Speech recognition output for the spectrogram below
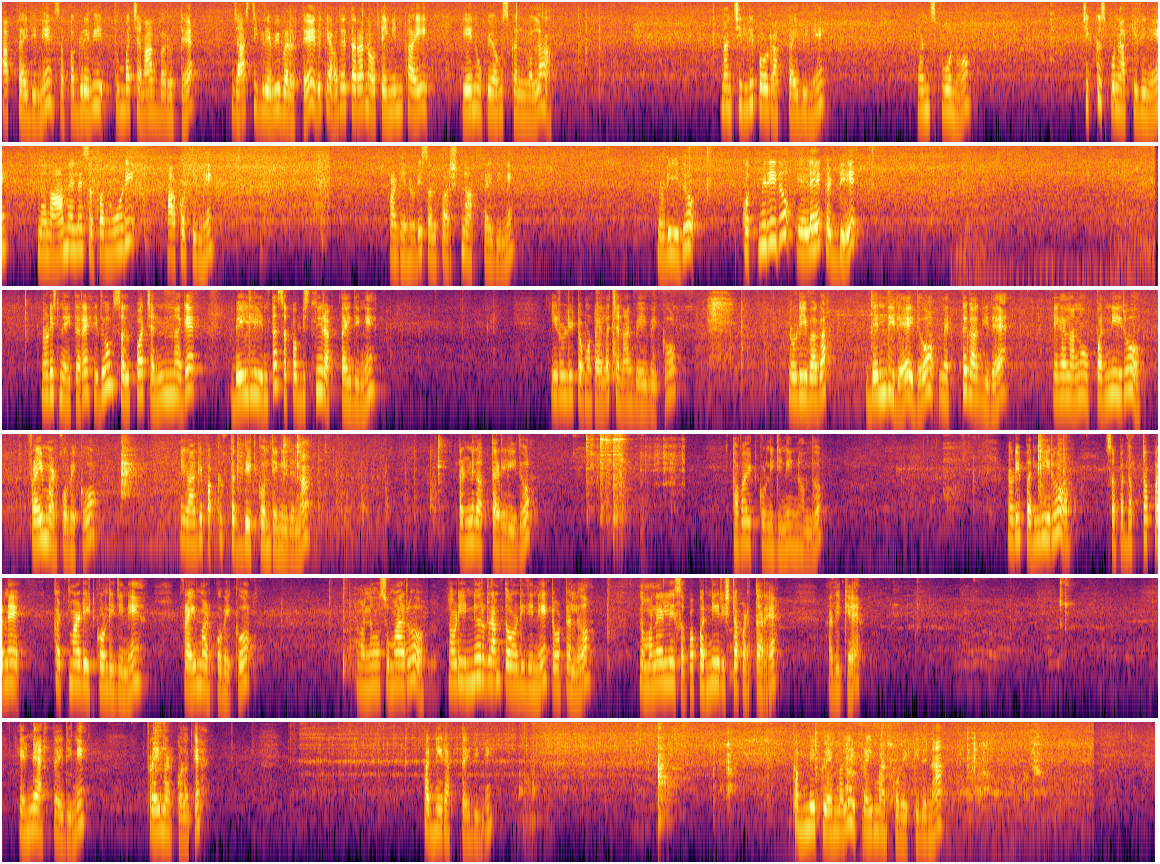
ಹಾಕ್ತಾಯಿದ್ದೀನಿ ಸ್ವಲ್ಪ ಗ್ರೇವಿ ತುಂಬ ಚೆನ್ನಾಗಿ ಬರುತ್ತೆ. ಜಾಸ್ತಿ ಗ್ರೇವಿ ಬರುತ್ತೆ. ಇದಕ್ಕೆ ಯಾವುದೇ ಥರ ನಾವು ತೆಂಗಿನಕಾಯಿ ಏನು ಉಪಯೋಗಿಸ್ಕಲ್ವಲ್ಲ ನಾನು ಚಿಲ್ಲಿ ಪೌಡ್ರ್ ಹಾಕ್ತಾಯಿದ್ದೀನಿ ಒಂದು ಸ್ಪೂನು. ಚಿಕ್ಕ ಸ್ಪೂನ್ ಹಾಕಿದ್ದೀನಿ. ನಾನು ಆಮೇಲೆ ಸ್ವಲ್ಪ ನೋಡಿ ಹಾಕೋತೀನಿ. ಹಾಗೆ ನೋಡಿ ಸ್ವಲ್ಪ ಅರಿಶಿನ ಹಾಕ್ತಾಯಿದ್ದೀನಿ ನೋಡಿ ಇದು ಕೊತ್ತಂಬರಿದು ಎಳೆ ಕಡ್ಡಿ. ನೋಡಿ ಸ್ನೇಹಿತರೆ, ಇದು ಸ್ವಲ್ಪ ಚೆನ್ನಾಗೆ ಬೇಯಲಿ ಅಂತ ಸ್ವಲ್ಪ ಬಿಸಿನೀರು ಹಾಕ್ತಾಯಿದ್ದೀನಿ ಈರುಳ್ಳಿ, ಟೊಮೊಟೊ ಎಲ್ಲ ಚೆನ್ನಾಗಿ ಬೇಯಬೇಕು. ನೋಡಿ ಇವಾಗ ಬೆಂದಿದೆ ಇದು, ಮೆತ್ತಗಾಗಿದೆ. ಈಗ ನಾನು ಪನ್ನೀರು ಫ್ರೈ ಮಾಡ್ಕೋಬೇಕು. ಈಗ ಹಾಗೆ ಪಕ್ಕಕ್ಕೆ ತೆಗ್ದು ಇಟ್ಕೊತೀನಿ ಇದನ್ನು ತಣ್ಣಗಾಗ್ತಾ ಇರಲಿ ಇದು. ತವ ಇಟ್ಕೊಂಡಿದ್ದೀನಿ ಇನ್ನೊಂದು. ನೋಡಿ, ಪನ್ನೀರು ಸ್ವಲ್ಪ ದಪ್ಪ ದಪ್ಪನೇ ಕಟ್ ಮಾಡಿ ಇಟ್ಕೊಂಡಿದ್ದೀನಿ. ಫ್ರೈ ಮಾಡ್ಕೋಬೇಕು. ನಾನು ಸುಮಾರು, ನೋಡಿ, ಇನ್ನೂರು ಗ್ರಾಮ್ ತೊಗೊಂಡಿದ್ದೀನಿ ಟೋಟಲ್ಲು. ನಮ್ಮ ಮನೆಯಲ್ಲಿ ಸ್ವಲ್ಪ ಪನ್ನೀರ್ ಇಷ್ಟಪಡ್ತಾರೆ. ಅದಕ್ಕೆ ಎಣ್ಣೆ ಹಾಕ್ತಾಯಿದ್ದೀನಿ ಫ್ರೈ ಮಾಡ್ಕೊಳ್ಳೋಕ್ಕೆ. ಪನ್ನೀರ್ ಹಾಕ್ತಾಯಿದ್ದೀನಿ ಕಮ್ಮಿ ಫ್ಲೇಮಲ್ಲಿ ಫ್ರೈ ಮಾಡ್ಕೋಬೇಕು ಇದನ್ನು.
